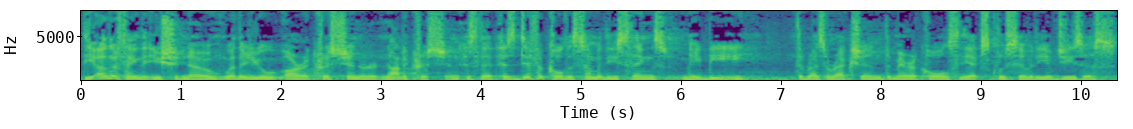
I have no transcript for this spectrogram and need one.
The other thing that you should know, whether you are a Christian or not a Christian, is that as difficult as some of these things may be, the resurrection, the miracles, the exclusivity of Jesus,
